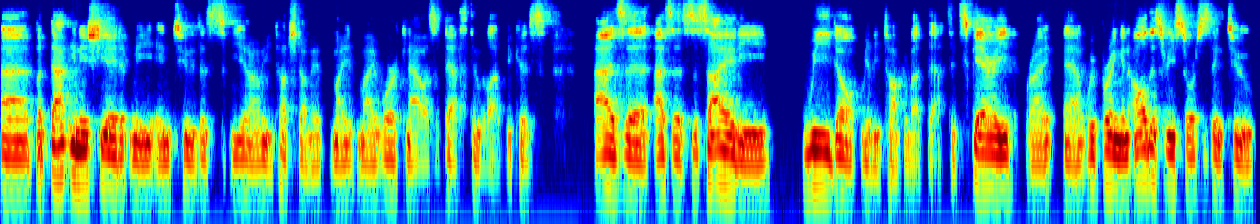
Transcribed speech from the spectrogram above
uh, but that initiated me into this you know you touched on it my my work now as a death doula because as a as a society we don't really talk about death. It's scary, right? Uh, we're bringing all these resources into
